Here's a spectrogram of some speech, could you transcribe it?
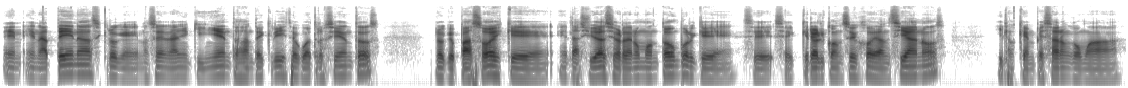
en, en Atenas, creo que, no sé, en el año 500 a.C., 400, lo que pasó es que en la ciudad se ordenó un montón porque se, se creó el consejo de ancianos y los que empezaron como a,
